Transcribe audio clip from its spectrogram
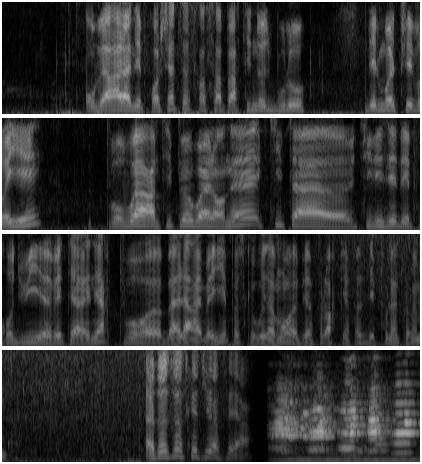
On verra l'année prochaine, ça sera, sera partie de notre boulot dès le mois de février pour voir un petit peu où elle en est, quitte à euh, utiliser des produits euh, vétérinaires pour euh, bah, la réveiller, parce qu'au bout d'un moment, il va bien falloir qu'elle fasse des poulains quand même. Attention à ce que tu vas faire. Hein.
